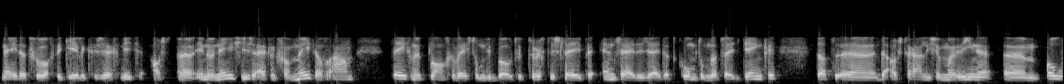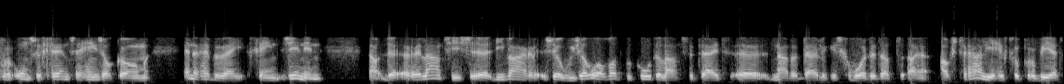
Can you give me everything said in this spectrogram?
Nee, dat verwacht ik eerlijk gezegd niet. Als, Indonesië is eigenlijk van meet af aan tegen het plan geweest om die boten terug te slepen. En zeiden zij dat komt omdat wij denken dat de Australische marine ehm, over onze grenzen heen zal komen. En daar hebben wij geen zin in. Nou, de relaties eh, die waren sowieso al wat bekoeld de laatste tijd... eh, nadat duidelijk is geworden dat eh, Australië heeft geprobeerd...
